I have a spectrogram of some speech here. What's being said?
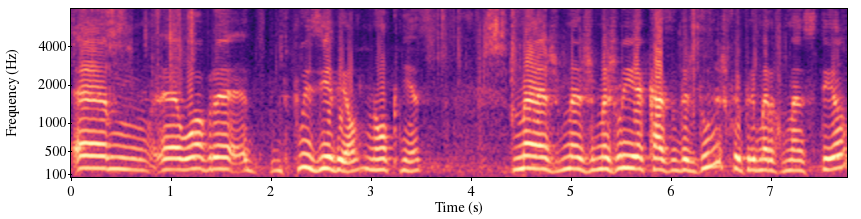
Um, a obra de poesia dele, não a conheço. mas, mas, mas li A Casa das Dunas, que foi o primeiro romance dele,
